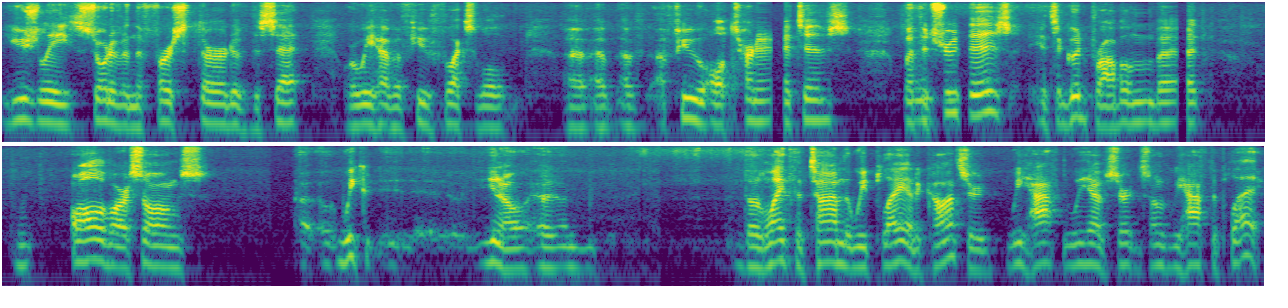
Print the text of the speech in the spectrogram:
usually sort of in the first third of the set, where we have a few flexible, uh, a, a, a few alternatives. But the truth is, it's a good problem. But all of our songs, uh, we, could, you know, um, the length of time that we play at a concert, we have to, we have certain songs we have to play.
